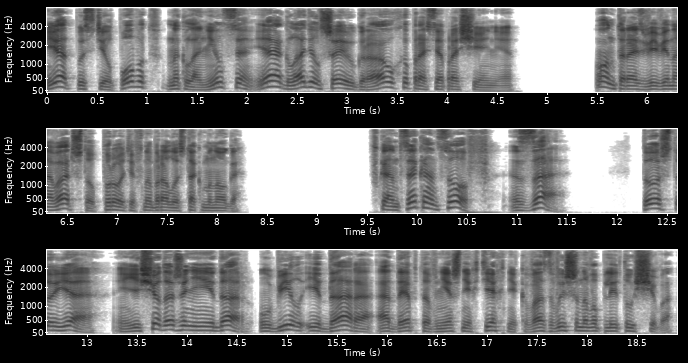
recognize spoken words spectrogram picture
я отпустил повод, наклонился и огладил шею Грауха, прося прощения. Он-то разве виноват, что против набралось так много? В конце концов, за. То, что я, еще даже не Идар, убил Идара, адепта внешних техник, возвышенного плетущего.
